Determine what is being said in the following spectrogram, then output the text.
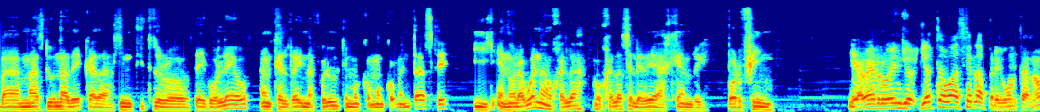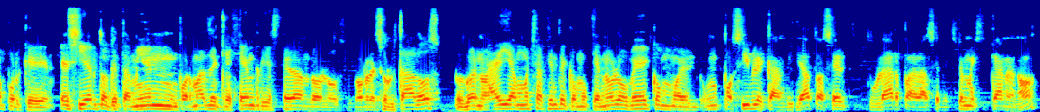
va más de una década sin título de goleo. Ángel Reina fue el último, como comentaste. Y enhorabuena, ojalá, ojalá se le dé a Henry, por fin. Y a ver, Rubén, yo, yo te voy a hacer la pregunta, ¿no? Porque es cierto que también, por más de que Henry esté dando los, los resultados, pues bueno, hay a mucha gente como que no lo ve como un posible candidato a ser titular para la selección mexicana, ¿no?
